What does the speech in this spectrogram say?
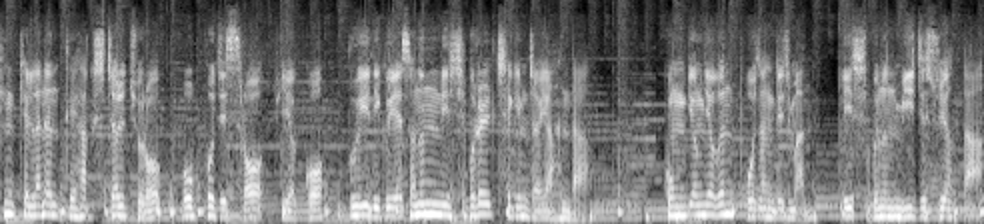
킹켈라는 대학 시절 주로 오포지스로 뛰었고 V리그에서는 리시브를 책임져야 한다. 공격력은 보장되지만 리시브는 미지수였다.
